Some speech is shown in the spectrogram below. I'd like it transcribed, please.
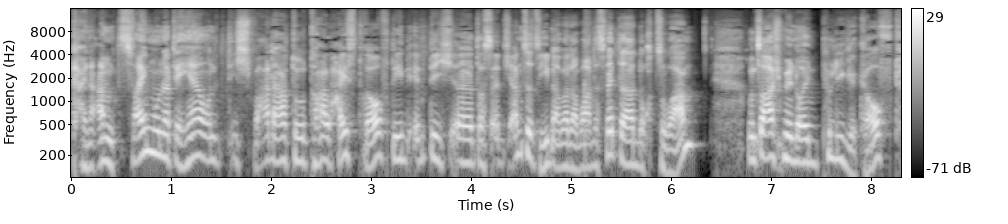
keine Ahnung, zwei Monate her und ich war da total heiß drauf, den endlich, äh, das endlich anzuziehen, aber da war das Wetter noch zu warm. Und so habe ich mir einen neuen Pulli gekauft.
